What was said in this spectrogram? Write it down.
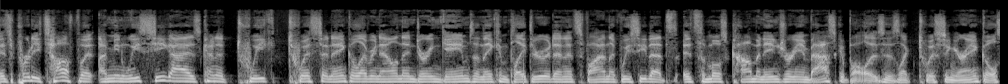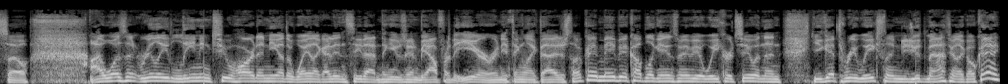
it's pretty tough. But I mean, we see guys kind of tweak, twist an ankle every now and then during games, and they can play through it, and it's fine. Like we see that it's the most common injury in basketball is is like twisting your ankle. So I wasn't really leaning too hard any other way. Like I didn't see that and think he was going to be out for the year or anything like that. I just okay, maybe a couple of games, maybe a week or two, and then you get three weeks, and then you do the math. And you're like, okay,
